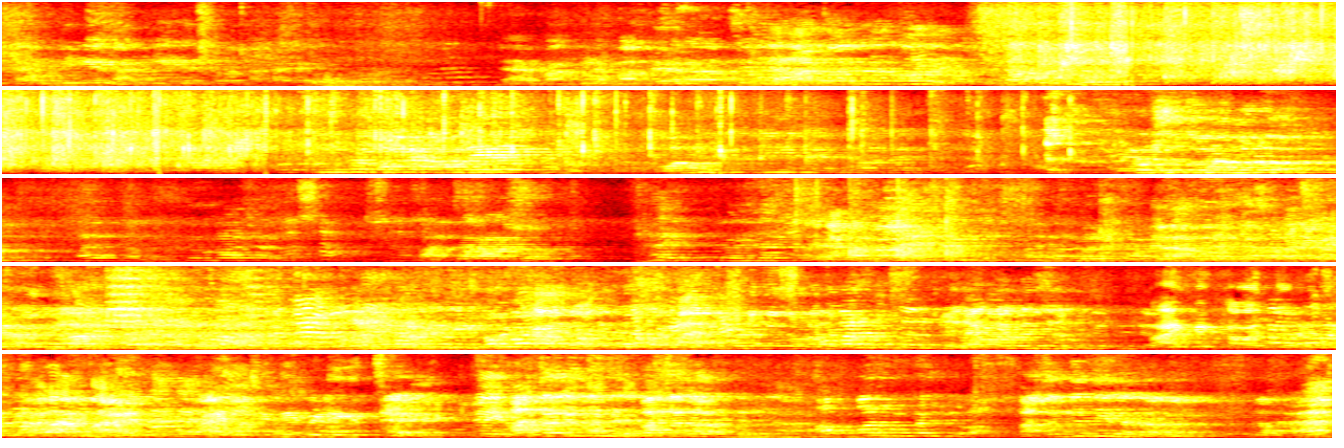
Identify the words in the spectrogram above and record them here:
এদিকে কি আছে ফ্যামিলিকে রাখিয়ে দেন। টাকা হ্যাঁ বাকিরা বাচ্চারা আছে। সুন্দরভাবে আমাদের কর্মসূচি সূচনা হলো। বাচ্চারা আসো। ভাইকে খাওয়াতে চিনি বেড়ে গেছে এই বাবু এখানে আসো।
